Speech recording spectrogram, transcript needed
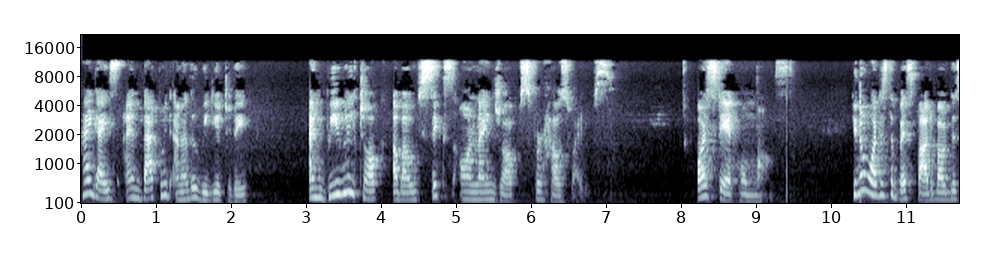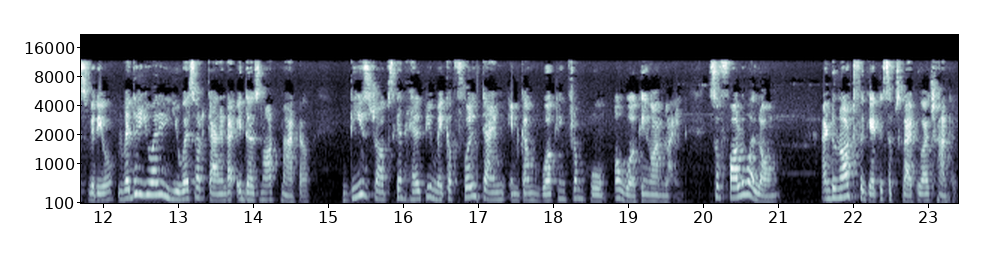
Hi guys, I am back with another video today and we will talk about 6 online jobs for housewives or stay-at-home moms. You know what is the best part about this video? Whether you are in US or Canada, it does not matter. These jobs can help you make a full-time income working from home or working online. So follow along and do not forget to subscribe to our channel.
